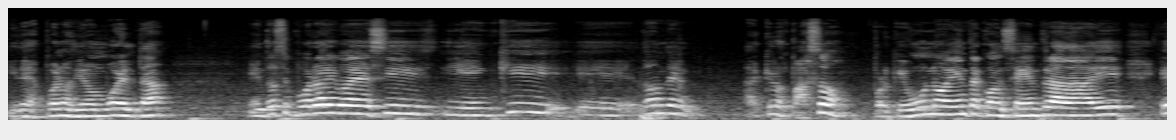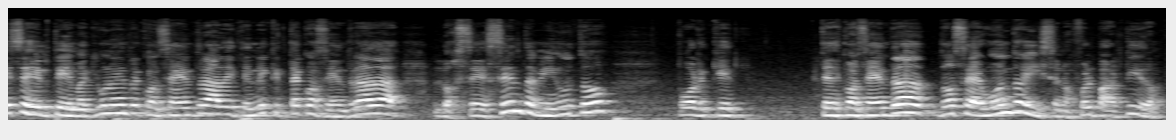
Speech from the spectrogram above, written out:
y después nos dieron vuelta. Entonces por ahí voy a decir, ¿y en qué, eh, dónde, a qué nos pasó? Porque uno entra concentrada ahí, ese es el tema, que uno entra concentrada y tiene que estar concentrada los 60 minutos porque te desconcentras dos segundos y se nos fue el partido.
